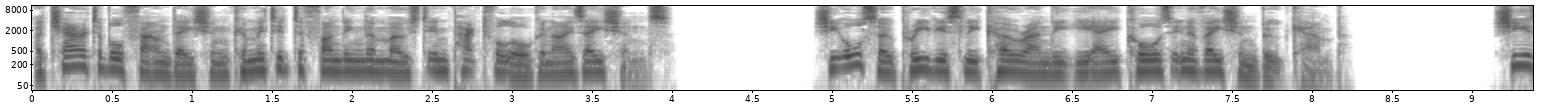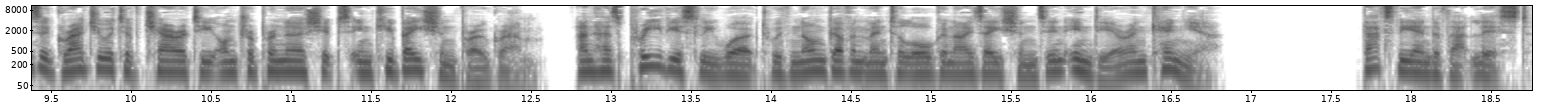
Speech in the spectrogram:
a charitable foundation committed to funding the most impactful organizations. She also previously co-ran the EA Cause Innovation Bootcamp. She is a graduate of Charity Entrepreneurship's incubation program, and has previously worked with non-governmental organizations in India and Kenya. That's the end of that list.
